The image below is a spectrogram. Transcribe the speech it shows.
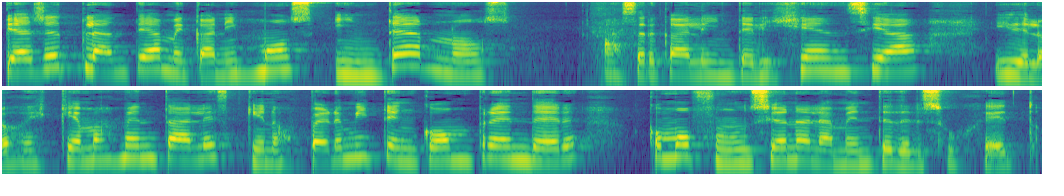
Piaget plantea mecanismos internos acerca de la inteligencia y de los esquemas mentales que nos permiten comprender cómo funciona la mente del sujeto.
